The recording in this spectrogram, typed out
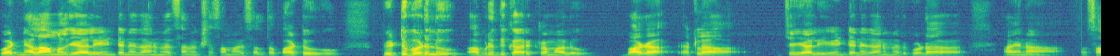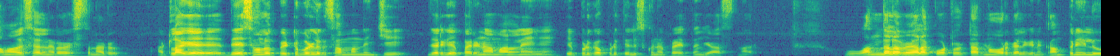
వాటిని ఎలా అమలు చేయాలి ఏంటనే దాని మీద సమీక్ష సమావేశాలతో పాటు పెట్టుబడులు అభివృద్ధి కార్యక్రమాలు బాగా ఎట్లా చేయాలి ఏంటనే దాని మీద కూడా ఆయన సమావేశాలు నిర్వహిస్తున్నారు. అట్లాగే దేశంలో పెట్టుబడులకు సంబంధించి జరిగే పరిణామాలని ఎప్పటికప్పుడు తెలుసుకునే ప్రయత్నం చేస్తున్నారు. వందల వేల కోట్ల టర్నోవర్ కలిగిన కంపెనీలు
